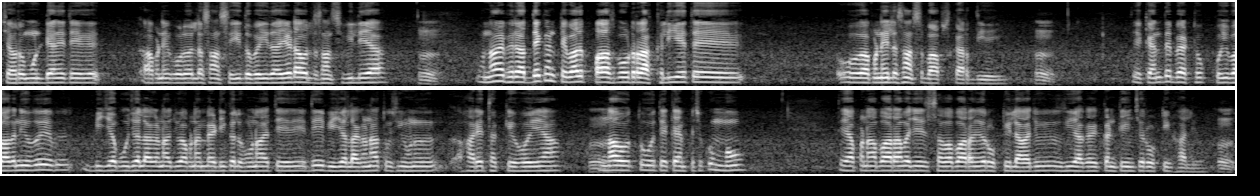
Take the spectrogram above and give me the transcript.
ਚਾਰੋਂ ਮੁੰਡਿਆਂ ਦੇ ਤੇ ਆਪਣੇ ਕੋਲ ਲਾਇਸੈਂਸ ਸੀ ਦੁਬਈ ਦਾ ਜਿਹੜਾ ਉਹ ਲਾਇਸੈਂਸ ਵੀ ਲਿਆ। ਹੂੰ। ਉਹਨਾਂ ਨੇ ਫਿਰ ਅੱਧੇ ਘੰਟੇ ਬਾਅਦ ਪਾਸਪੋਰਟ ਰੱਖ ਲਈਏ ਤੇ ਉਹ ਆਪਣੇ ਲਾਇਸੈਂਸ ਵਾਪਸ ਕਰ ਦਈਏ ਜੀ। ਹੂੰ। ਤੇ ਕਹਿੰਦੇ ਬੈਠੋ ਕੋਈ ਬਾਤ ਨਹੀਂ ਉਹਦੇ ਵੀਜ਼ਾ ਬੂਜਾ ਲੱਗਣਾ ਜੋ ਆਪਣਾ ਮੈਡੀਕਲ ਹੋਣਾ ਤੇ ਇਹਦੇ ਵੀਜ਼ਾ ਲੱਗਣਾ ਤੁਸੀਂ ਹੁਣ ਹਾਰੇ ਥੱਕੇ ਹੋਏ ਆ। ਨਾ ਉਹ ਤੋਂ ਤੇ ਕੈਂਪ 'ਚ ਘੁੰਮੋ ਤੇ ਆਪਣਾ 12 ਵਜੇ ਸਵਾ 12 ਵਜੇ ਰੋਟੀ ਲੱਗ ਜੂ ਤੁਸੀਂ ਆ ਕੇ ਕੰਟੀਨ 'ਚ ਰੋਟੀ ਖਾ ਲਿਓ। ਹੂੰ।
